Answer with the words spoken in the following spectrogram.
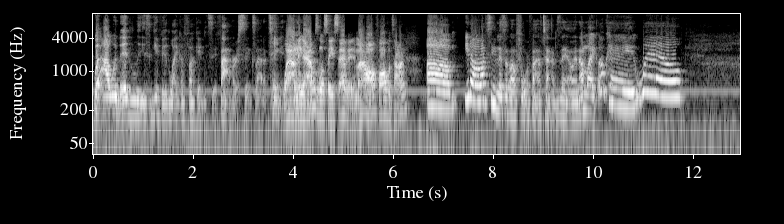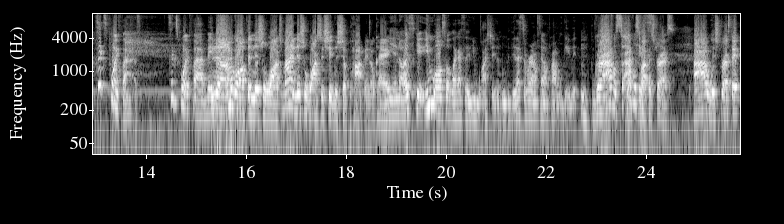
but I would at least give it like a fucking five or six out of ten. Wow, nigga, I was gonna say seven. Am I off all the time? Um, you know, I've seen this about four or five times now, and I'm like, okay, well, six point five. Six point five, maybe. No, I'm gonna go off the initial watch. My initial watch, this shit was shit popping. Okay, You know, it's. You also, like I said, you watched it in the movie theater. That's the round sound probably gave it. mm. girl, I was I was fucking stressed. I was stressed. That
